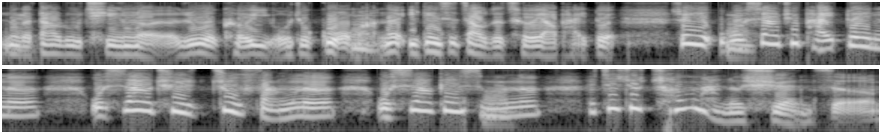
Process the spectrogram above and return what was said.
那个道路清了，如果可以我就过嘛，那一定是照着车要排队。所以我是要去排队呢，我是要去住房呢，我是要干什么呢？哎，这就充满了选择。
